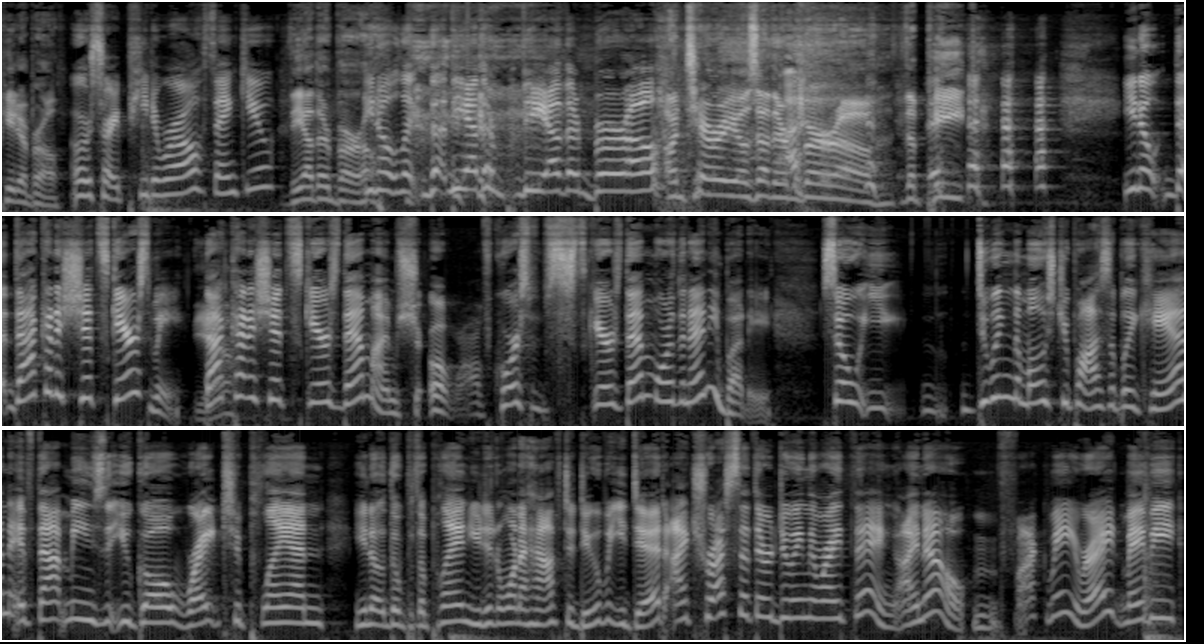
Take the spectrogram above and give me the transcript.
Peterborough. Or sorry, Peterborough. Thank you. The other borough. You know, like the, the other the other borough. Ontario's other borough, the Pete. You know, th- that kind of shit scares me. Yeah. That kind of shit scares them, I'm sure. Oh, of course, it scares them more than anybody. So, you, doing the most you possibly can, if that means that you go right to plan, you know, the, the plan you didn't want to have to do, but you did, I trust that they're doing the right thing. I know. Mm, Fuck me, right? Maybe,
